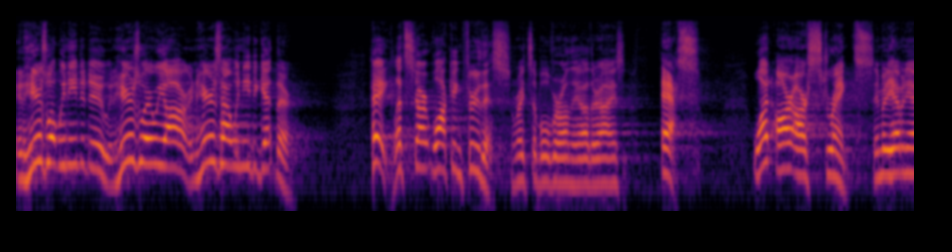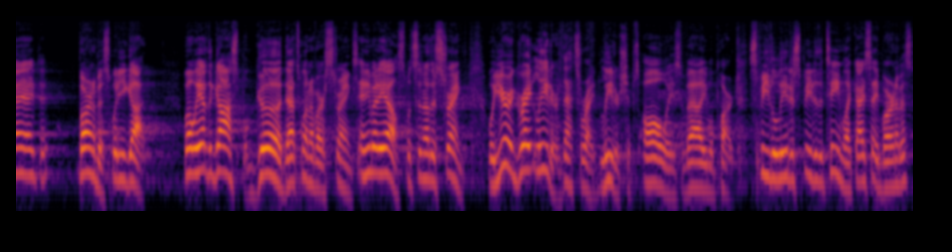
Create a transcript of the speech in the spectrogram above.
And here's what we need to do. And here's where we are. And here's how we need to get there. Hey, let's start walking through this. Writes up over on the other eyes. S. What are our strengths? Anybody have any? Barnabas, what do you got? Well, we have the gospel. Good. That's one of our strengths. Anybody else? What's another strength? Well, you're a great leader. That's right. Leadership's always a valuable part. Speed of leader, speed of the team, like I say, Barnabas.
